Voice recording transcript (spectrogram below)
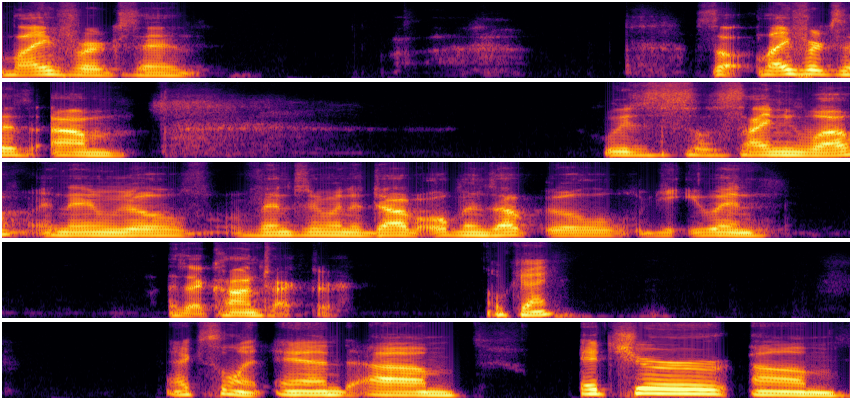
LifeWork said, so LifeWork says, um, we just sign you up and then we'll eventually when the job opens up, we'll get you in as a contractor. Okay. Excellent. And um, it's your um,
